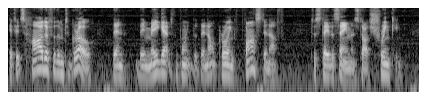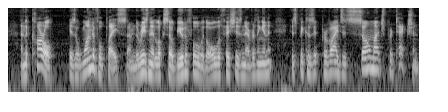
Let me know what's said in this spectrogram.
If it's harder for them to grow, then they may get to the point that they're not growing fast enough to stay the same and start shrinking. And the coral is a wonderful place. I mean, the reason it looks so beautiful with all the fishes and everything in it is because it provides it so much protection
